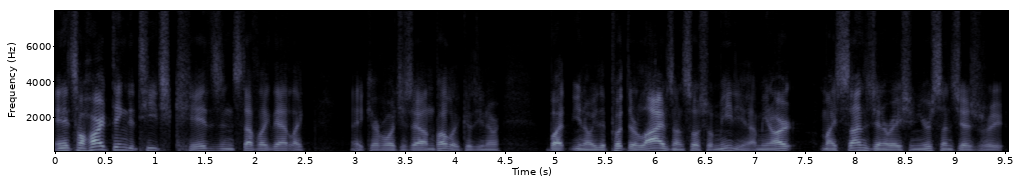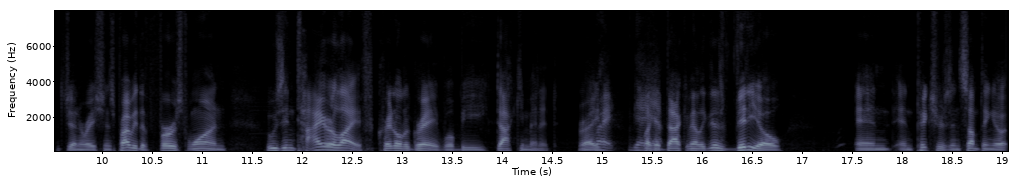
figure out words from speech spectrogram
and it's a hard thing to teach kids and stuff like that. Like, hey, careful what you say out in public because you know. But you know, they put their lives on social media. I mean, our my son's generation, your son's generation is probably the first one whose entire life, cradle to grave, will be documented, right? Right. Yeah, like yeah. a document. Like there's video and and pictures and something uh,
